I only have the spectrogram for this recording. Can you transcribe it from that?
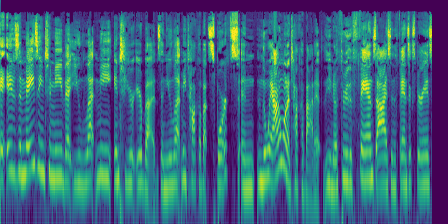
it is amazing to me that you let me into your earbuds and you let me talk about sports and the way I want to talk about it, you know, through the fans' eyes and the fans' experience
